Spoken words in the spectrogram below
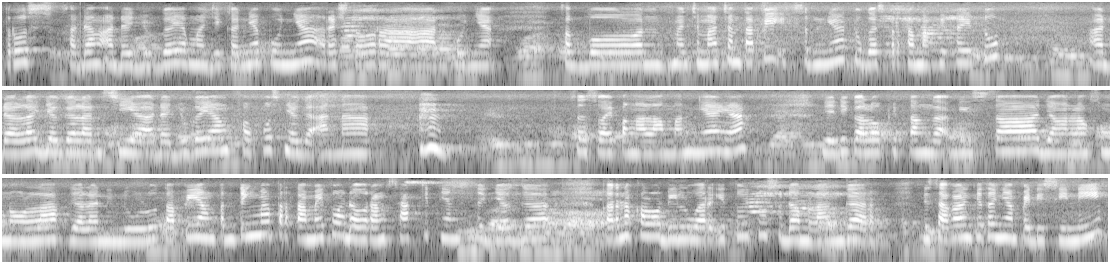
terus kadang ada juga yang majikannya punya restoran punya kebun macam-macam tapi sebenarnya tugas pertama kita itu adalah jaga lansia. Ada juga yang fokus jaga anak sesuai pengalamannya ya. Jadi kalau kita nggak bisa jangan langsung nolak jalanin dulu. Tapi yang penting mah pertama itu ada orang sakit yang kita jaga. Karena kalau di luar itu itu sudah melanggar. Misalkan kita nyampe di sini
